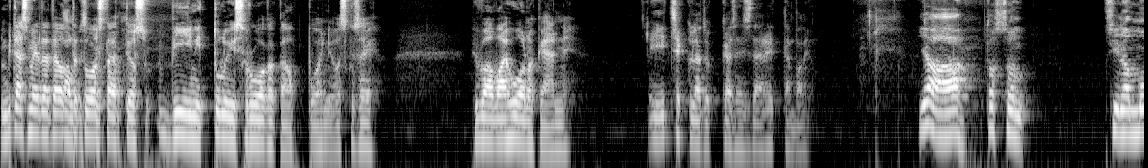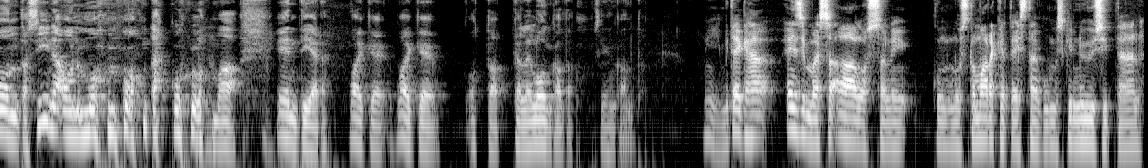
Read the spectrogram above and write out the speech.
Mitäs mieltä te olette tuosta, että jos viinit tulisi ruokakauppoihin, niin olisiko se hyvä vai huono käänne? Itse kyllä tykkäisin sitä erittäin paljon. Jaa, tossa on, siinä on monta, siinä on mo- monta kulmaa. En tiedä, vaikea, vaikea ottaa tälle lonkalta siihen kantaa. Niin, mitenköhän ensimmäisessä aallossa, niin kun noista marketeistaan kumminkin nyysitään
